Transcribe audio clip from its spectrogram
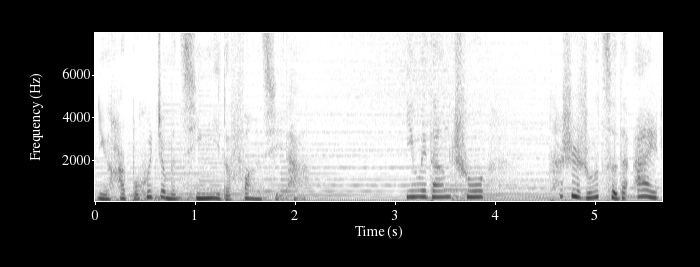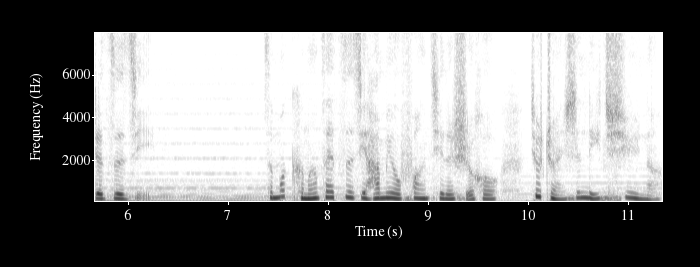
女孩不会这么轻易的放弃他，因为当初，他是如此的爱着自己。怎么可能在自己还没有放弃的时候就转身离去呢？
